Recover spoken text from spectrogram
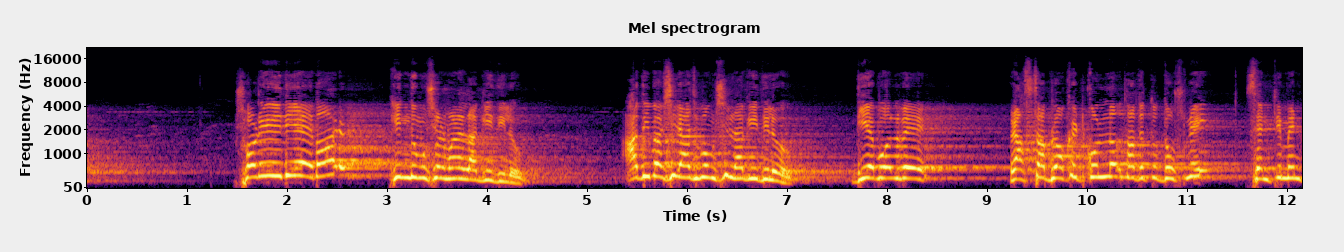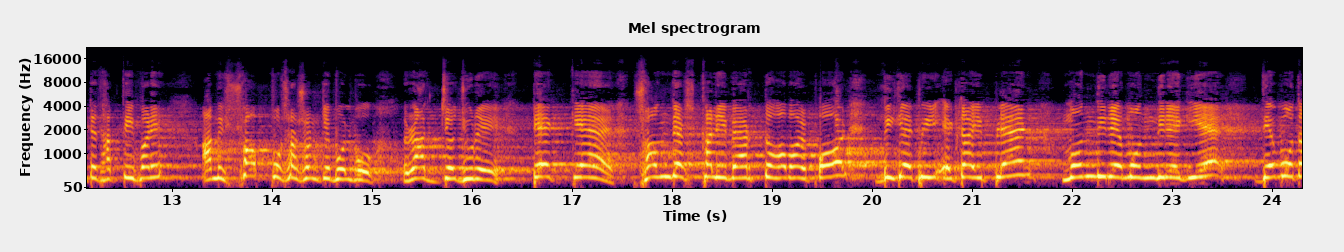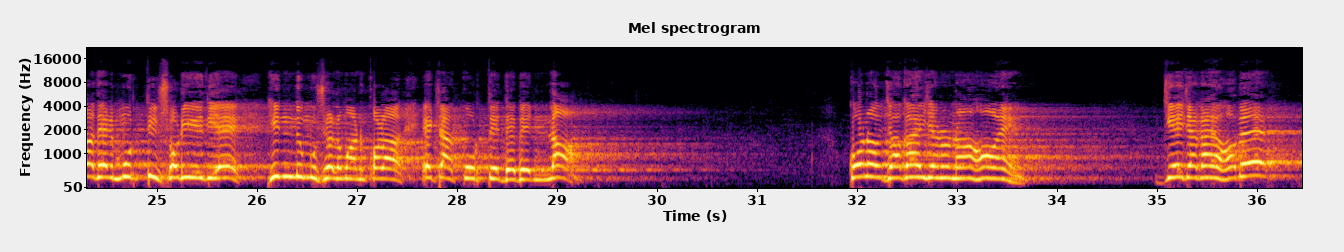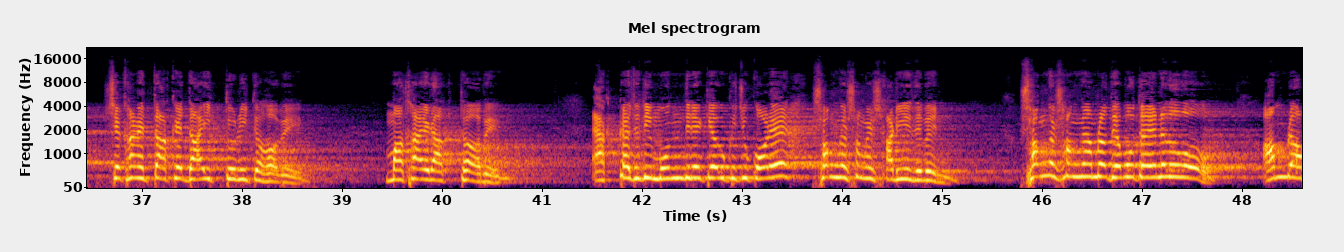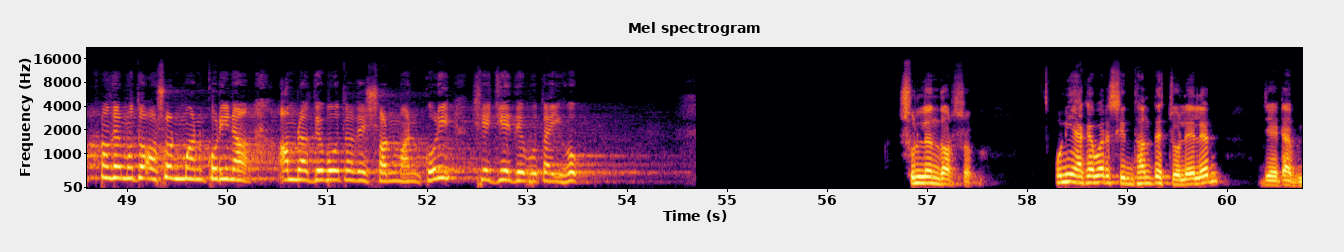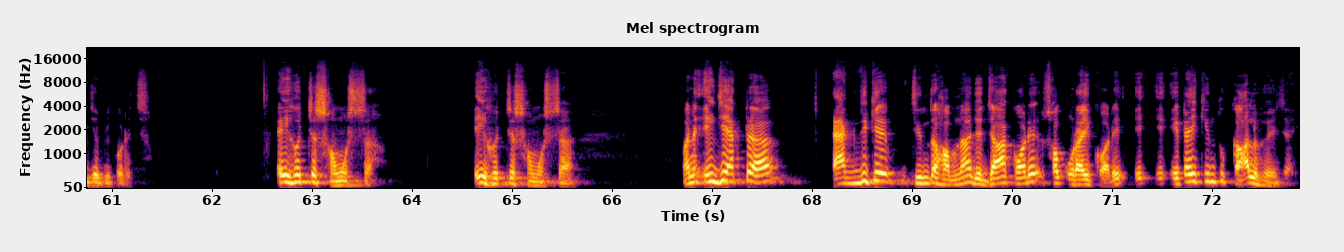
সরিয়ে দিয়ে এবার হিন্দু মুসলমানে লাগিয়ে দিল। আদিবাসী রাজবংশী লাগিয়ে দিল। দিয়ে বলবে, রাস্তা ব্লকেট করল, তাদের তো দোষ নেই। সেন্টিমেন্টে থাকতেই পারে। আমি সব প্রশাসনকে বলব, রাজ্য জুড়ে টেক কেয়ার সন্দেশখালি ব্যর্থ হওয়ার পর বিজেপির এটাই প্ল্যান মন্দিরে মন্দিরে গিয়ে দেবতাদের মূর্তি সরিয়ে দিয়ে হিন্দু মুসলমান করা, এটা করতে দেবেন না। কোনো জায়গায় যেন না হয়, যে জায়গায় হবে, সেখানে তাকে দায়িত্ব নিতে হবে, মাথায় রাখতে হবে। একটা যদি মন্দিরে কেউ কিছু করে, সঙ্গে সঙ্গে সারিয়ে দেবেন। সঙ্গে সঙ্গে আমরা দেবতা এনে দেবো। আমরা আপনাদের মতো অসম্মান করি না। আমরা দেবতাদের সম্মান করি, সে যে দেবতাই হোক। শুনলেন দর্শক, উনি একেবারে সিদ্ধান্তে চলে এলেন যে এটা বিজেপি করেছে। এই হচ্ছে সমস্যা। এই হচ্ছে সমস্যা। মানে এই যে একটা একদিকে চিন্তা ভাবনা যে যা করে সব ওরাই করে এটাই কিন্তু কাল হয়ে যায়।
